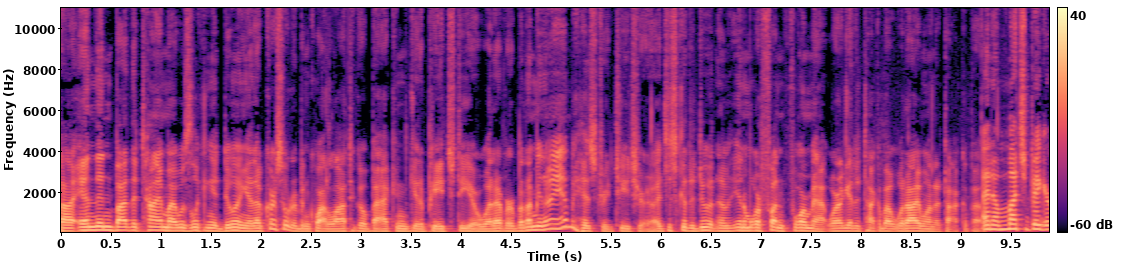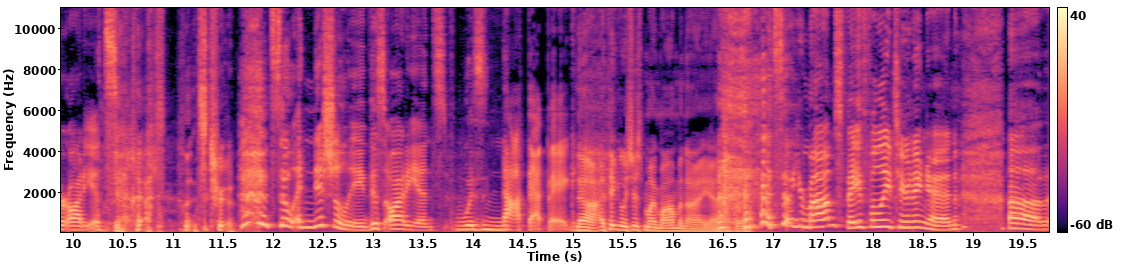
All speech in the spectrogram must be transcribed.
Uh, and then by the time I was looking at doing it, of course, it would have been quite a lot to go back and get a PhD or whatever. But I mean, I am a history teacher. I just got to do it in a, in a more fun format where I get to talk about what I want to talk about. and a much bigger audience. Yeah, That's true. So initially, this audience was not that big. No, I think it was just my mom and I. Yeah, so your mom's faithfully tuning in. Um,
